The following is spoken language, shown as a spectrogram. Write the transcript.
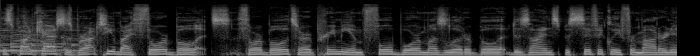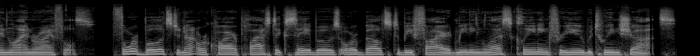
This podcast is brought to you by Thor Bullets. Thor Bullets are a premium full bore muzzleloader bullet designed specifically for modern inline rifles. Thor bullets do not require plastic sabots or belts to be fired, meaning less cleaning for you between shots.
